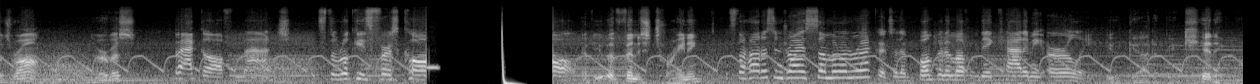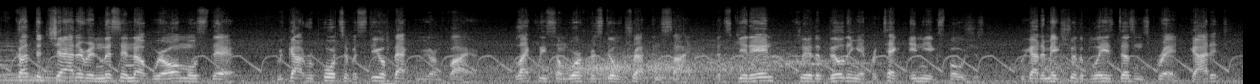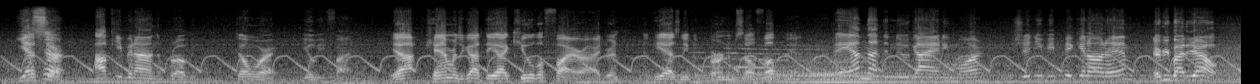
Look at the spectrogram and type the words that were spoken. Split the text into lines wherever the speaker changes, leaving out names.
What's wrong? Nervous?
Back off, Match. It's the rookie's first call.
Have you even finished training?
It's the hottest and driest summer on record, so they're bumping him up from the academy early.
You gotta be kidding.
Cut the chatter and listen up. We're almost there. We've got reports of a steel factory on fire. Likely some workers still trapped inside. Let's get in, clear the building, and protect any exposures. We gotta make sure the blaze doesn't spread. Got it?
Yes, sir. I'll keep an eye on the Proby. Don't worry, you'll be fine.
Yeah, Cameron's got the IQ of a fire hydrant, and he hasn't even burned himself up yet.
Hey, I'm not the new guy anymore. Shouldn't you be picking on him?
Everybody out!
